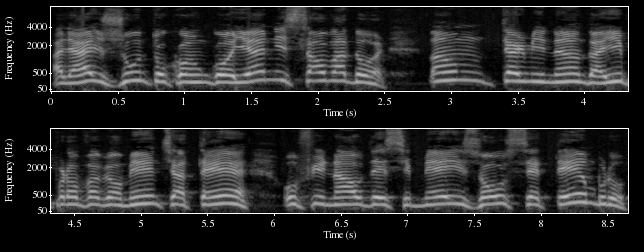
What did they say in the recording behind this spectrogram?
aliás, junto com Goiânia e Salvador vão terminando aí provavelmente até o final desse mês ou setembro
